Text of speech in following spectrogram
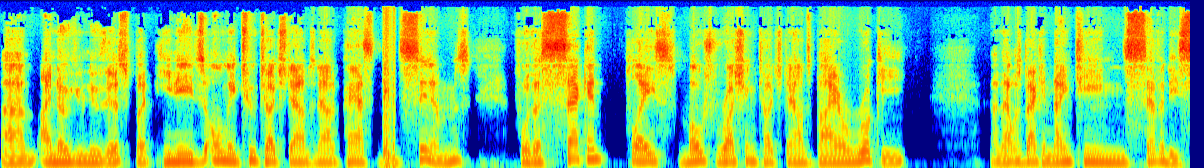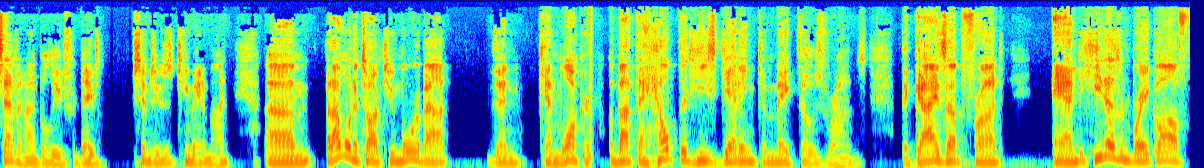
Um, I know you knew this, but he needs only two touchdowns now to pass Dave Sims for the second place most rushing touchdowns by a rookie. Uh, that was back in 1977, I believe, for Dave Sims. He was a teammate of mine. Um, but I want to talk to you more about than Ken Walker about the help that he's getting to make those runs. The guys up front, and he doesn't break off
